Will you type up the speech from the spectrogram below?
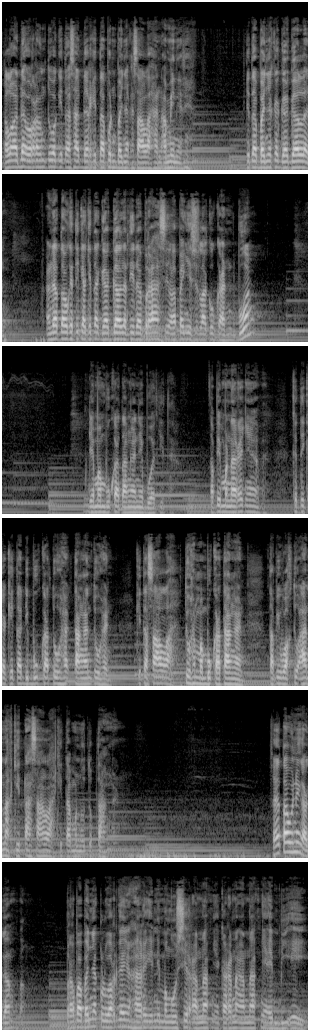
Kalau ada orang tua kita sadar kita pun banyak kesalahan. Amin ya. Kita banyak kegagalan. Anda tahu ketika kita gagal dan tidak berhasil, apa yang Yesus lakukan? Buang. Dia membuka tangannya buat kita. Tapi menariknya apa? Ketika kita dibuka Tuhan, tangan Tuhan, kita salah, Tuhan membuka tangan. Tapi waktu anak kita salah, kita menutup tangan. Saya tahu ini gak gampang. Berapa banyak keluarga yang hari ini mengusir anaknya karena anaknya MBA,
